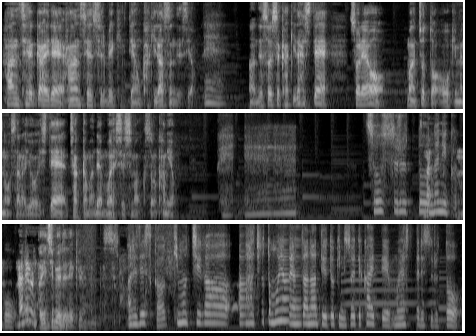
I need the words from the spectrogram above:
反省会で反省するべき点を書き出すんですよ。えあで、そして書き出して、それを、まあちょっと大きめのお皿用意して、着火まで燃やしてしまう、その紙を。えそうするとな何かこう慣れると1秒でできるようになります。あれですか？気持ちがあーちょっともやもやしたなっていう時にそうやって書いて燃やしたりすると、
